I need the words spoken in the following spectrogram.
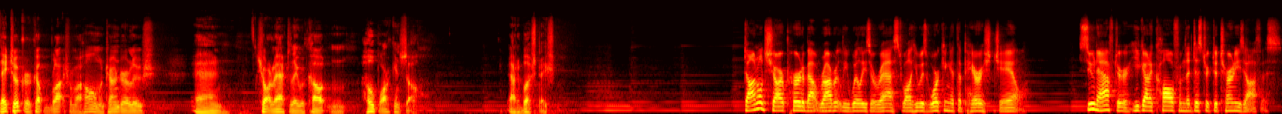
They took her a couple blocks from her home and turned her loose. And shortly after, they were caught in Hope, Arkansas, at a bus station. Donald Sharp heard about Robert Lee Willie's arrest while he was working at the parish jail. Soon after, he got a call from the district attorney's office.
